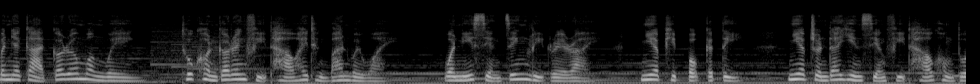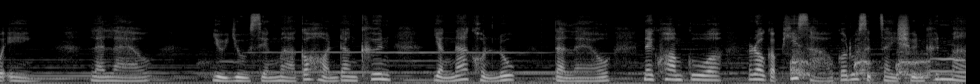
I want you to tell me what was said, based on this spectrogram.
บรรยากาศก็เริ่มวังเวง ทุกคนก็เร่งฝีเท้าให้ถึงบ้านไวๆ วันนี้เสียงจิ้งหรีดเรไร เงียบผิดปกติ เงียบจนได้ยินเสียงฝีเท้าของตัวเอง และแล้วอยู่ๆ เสียงหมาก็หอนดังขึ้น อย่างน่าขนลุก แต่แล้วในความกลัวเรากับพี่สาวก็รู้สึกใจชื้นขึ้นมา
